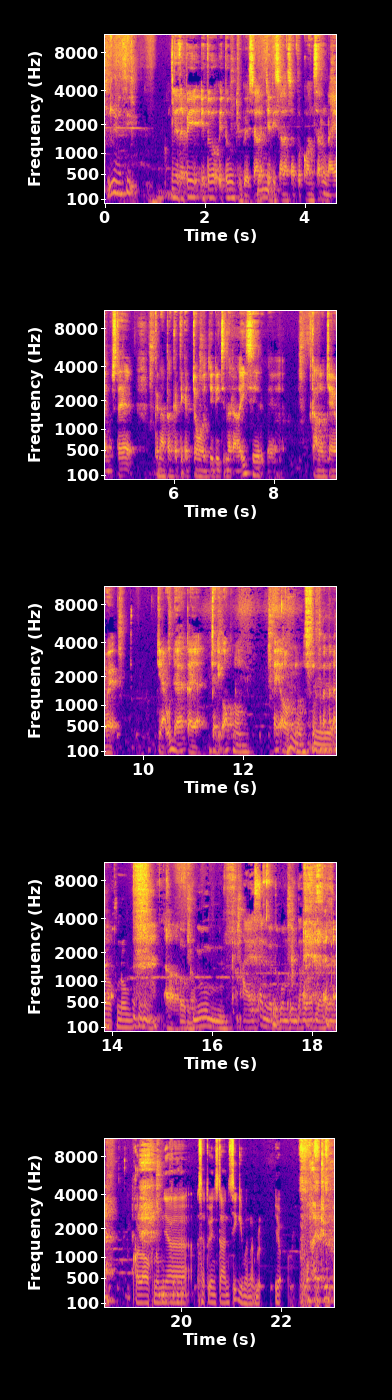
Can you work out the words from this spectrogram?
Iya nggak sih? Ya tapi itu itu juga salah Hmm. jadi salah satu concern lah ya maksudnya kenapa ketika cowok jadi generalisir kayak kalau cewek ya udah kayak jadi oknum eh oknum Iya, oknum. Oh, Oknum ASN gitu pemerintah banget bahasanya. Kalau oknumnya satu instansi gimana? Bro? Yuk. waduh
